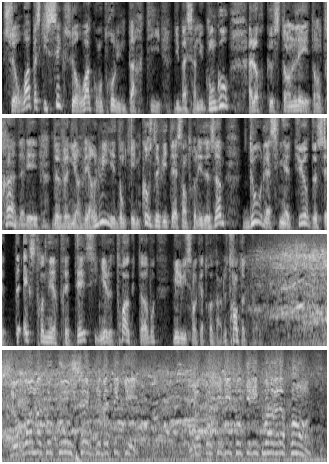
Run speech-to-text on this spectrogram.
ce roi, parce qu'il sait que ce roi contrôle une partie du bassin du Congo, alors que Stanley est en train d'aller de venir vers lui, et donc il y a une course de vitesse entre les deux hommes, d'où la signature de cet extraordinaire traité signé le 3 octobre 1880, le 30 octobre. Le roi Makoko, chef des Batékés, ayant concédé son territoire à la France,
